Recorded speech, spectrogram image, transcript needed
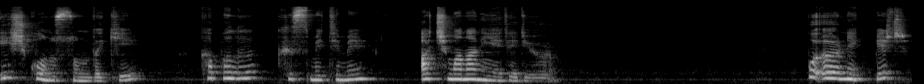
iş konusundaki kapalı kısmetimi açmana niyet ediyorum. Bu örnek bir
